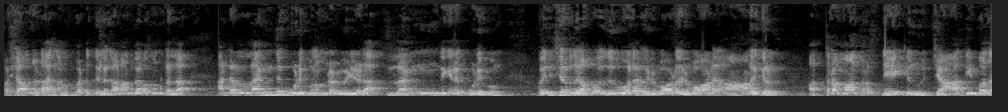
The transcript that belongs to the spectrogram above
പക്ഷെ അതിടാൻ നമുക്ക് പറ്റത്തില്ല. കാരണം വേറെ ഒന്നുമില്ല അതിന്റെ ലെങ്ത് കൂടിപ്പോകും നമ്മുടെ വീഡിയോയുടെ ലെങ്ത് ഇങ്ങനെ കൂടിപ്പോകും അപ്പൊ ഇത് ചെറുത്. അപ്പോൾ ഇതുപോലെ ഒരുപാട് ഒരുപാട് ആളുകൾ അത്രമാത്രം സ്നേഹിക്കുന്നു. ജാതി മത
